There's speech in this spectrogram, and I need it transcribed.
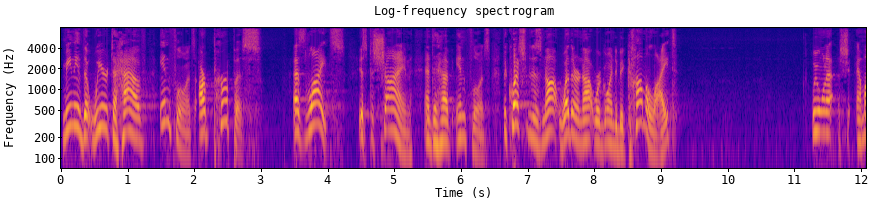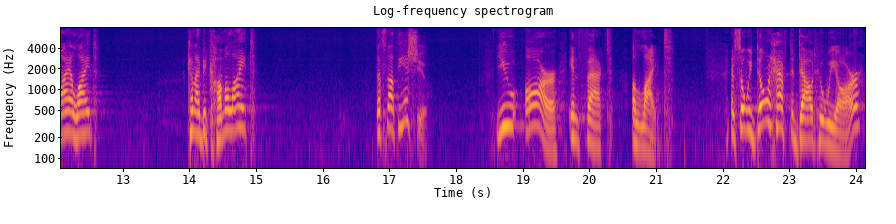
Meaning that we're to have influence. Our purpose as lights is to shine and to have influence. The question is not whether or not we're going to become a light. We want to, am I a light? Can I become a light? That's not the issue. You are, in fact, a light. And so we don't have to doubt who we are.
